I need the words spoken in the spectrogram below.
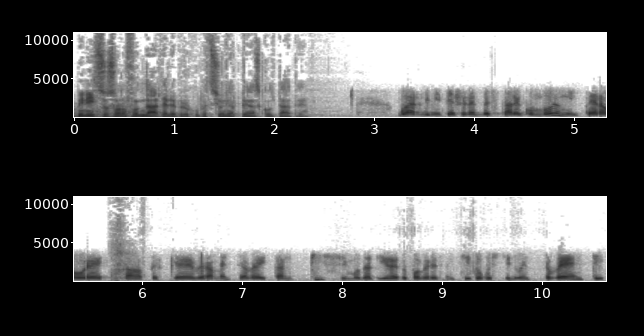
Ministro, sono fondate le preoccupazioni appena ascoltate? Guardi, mi piacerebbe stare con voi un'intera oretta perché veramente avrei tantissimo da dire dopo aver sentito questi due interventi.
